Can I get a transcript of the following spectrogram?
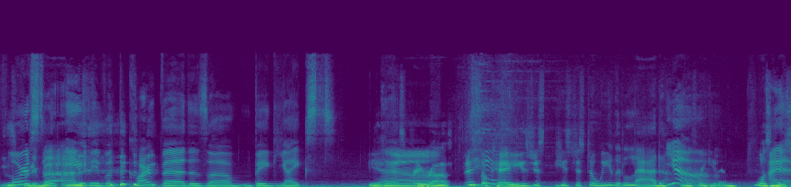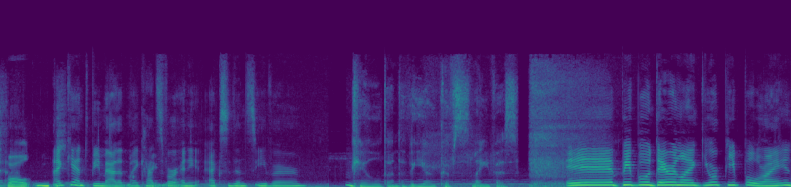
It's Floor pretty is still bad. easy, but the carpet is a big yikes. Yeah, it's pretty rough. It's okay. He's just he's just a wee little lad. Yeah. I forgive him. It wasn't I- his fault. I can't be mad at my cats for any accidents either. Killed under the yoke of slavers. Eh, people, they're like your people, right?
